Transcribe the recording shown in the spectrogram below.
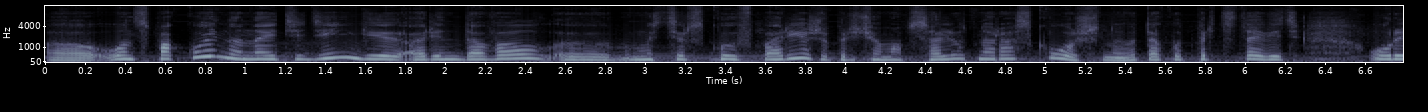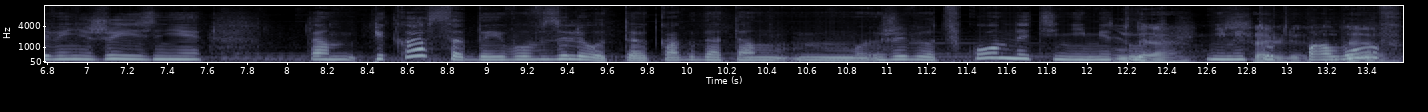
а, он спокойно на эти деньги арендовал э, мастерскую в Париже, причем абсолютно роскошную. Вот так вот представить уровень жизни там Пикассо до его взлета, когда там живет в комнате, не метут, Да, не метут абсолютно, полов,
